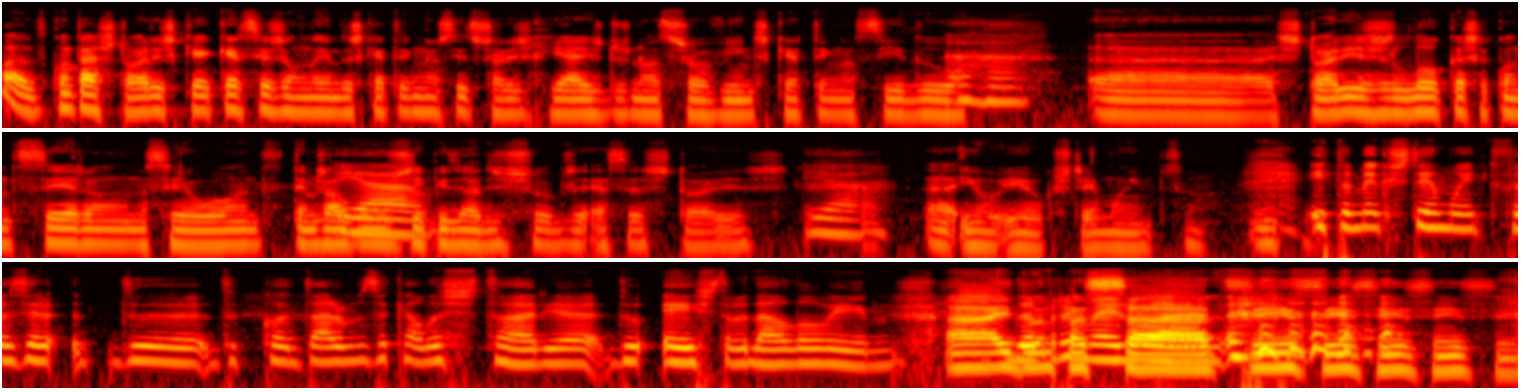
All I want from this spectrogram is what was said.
ah, de contar histórias, quer, quer sejam lendas, quer tenham sido histórias reais dos nossos ouvintes, quer tenham sido Aham. Ah, histórias loucas que aconteceram não sei onde. Temos alguns Yeah. episódios sobre essas histórias. Yeah. Ah, eu, eu gostei muito. E também gostei muito de fazer de, de contarmos aquela história do extra da Halloween, Ai, do, Do ano passado. ano. Sim, sim, sim, sim, sim.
